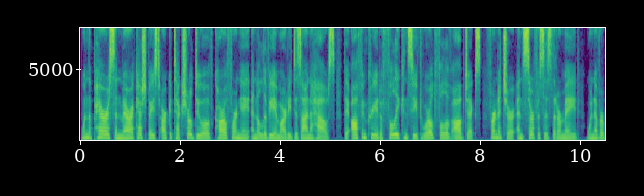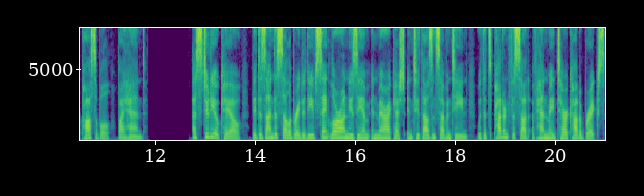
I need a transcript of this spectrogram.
When the Paris and Marrakesh based architectural duo of Karl Fournier and Olivier Marty design a house, they often create a fully conceived world full of objects, furniture, and surfaces that are made, whenever possible, by hand. As Studio KO, they designed the celebrated Yves Saint Laurent Museum in Marrakesh in 2017, with its patterned facade of handmade terracotta bricks,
